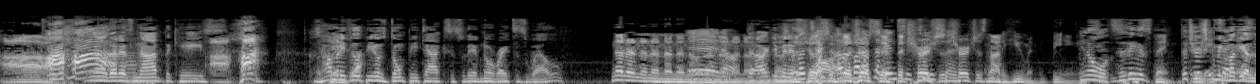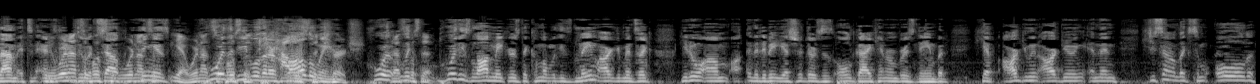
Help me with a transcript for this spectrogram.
Ah. Aha. No, that is not the case. Aha. Because how many Filipinos don't pay taxes, so they have no rights as well? No, no, no, no, no, no, no, no, no, no, no. That no, argument is no, wrong. Joseph, no, But it's Joseph. The church, the church is not a human being. It's, No, the thing it's is, thing. the church can It's make a- Makialam. It's an entity We're not to supposed itself. to. We're the not. thing is, yeah, we're not who are the people that are following? Who are like, who are these lawmakers that come up with these lame arguments? Like you know, um, in the debate yesterday, there was this old guy. I can't remember his name, but he kept arguing, arguing, and then he just sounded like some old,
